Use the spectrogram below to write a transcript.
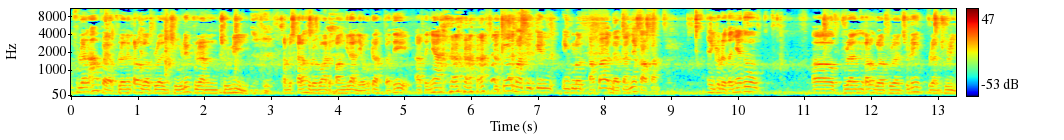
bulan apa ya? Bulan kalau nggak bulan Juli, bulan Juni. Sampai sekarang udah ada panggilan ya udah. Berarti artinya Itu masukin include apa datanya kapan? Include datanya itu eh, bulan kalau nggak bulan Juli, bulan Juli.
